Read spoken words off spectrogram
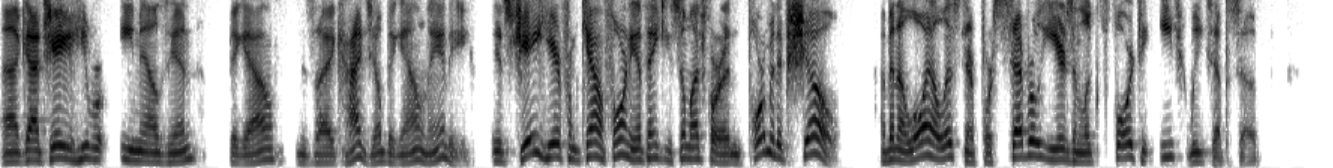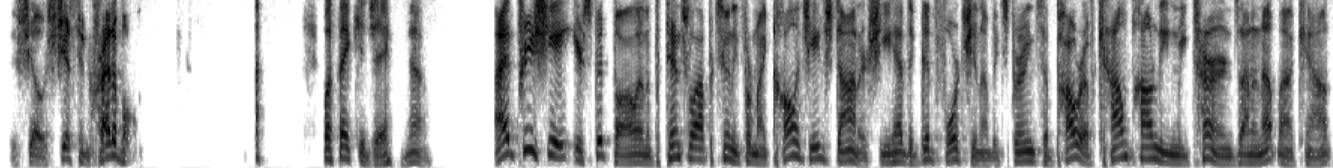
Uh, got Jay. He re- emails in. Big Al is like, "Hi, Joe, Big Al, and Andy. It's Jay here from California. Thank you so much for an informative show. I've been a loyal listener for several years and look forward to each week's episode. The show is just incredible. Well, thank you, Jay. Yeah. I appreciate your spitball and a potential opportunity for my college age daughter. She had the good fortune of experiencing the power of compounding returns on an UTMA account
